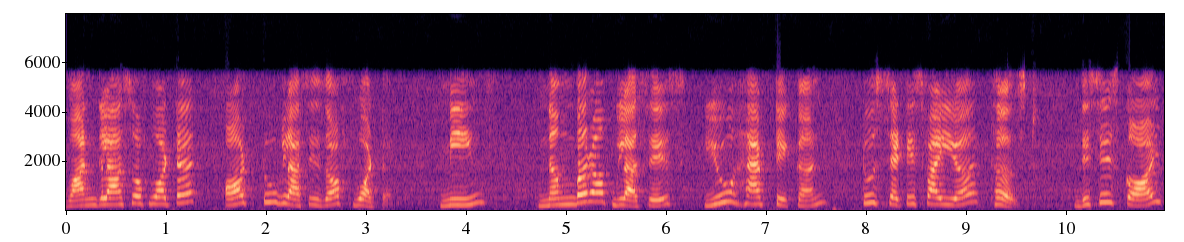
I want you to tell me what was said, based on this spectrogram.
1 glass of water or 2 glasses of water means number of glasses you have taken to satisfy your thirst. This is called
